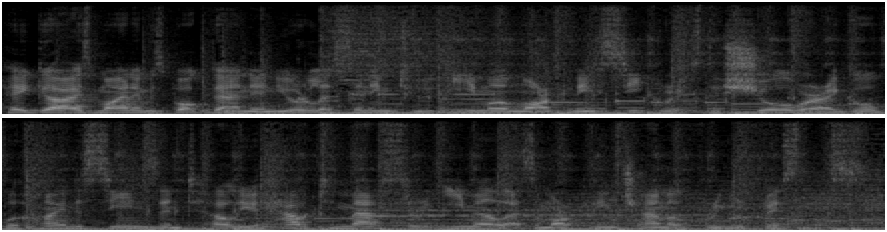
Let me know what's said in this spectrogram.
Hey guys, my name is Bogdan and you're listening to Email Marketing Secrets, the show where I go behind the scenes and tell you how to master email as a marketing channel for your business.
